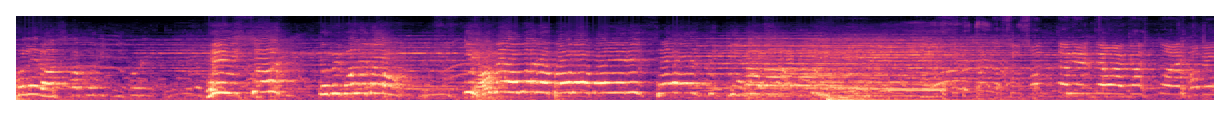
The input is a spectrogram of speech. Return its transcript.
ফলের আশা করি কি করে? হে ঈশ্বর, তুমি বলে দাও, কি হবে আমার বাবা মায়ের শেষ ঠিকানা? সন্তানের দেওয়া গাছটাই হবে।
